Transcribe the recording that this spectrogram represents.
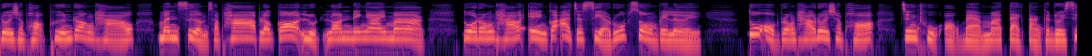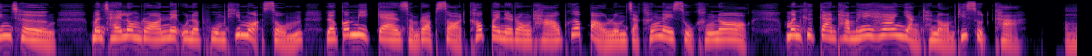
โดยเฉพาะพื้นรองเท้า มันเสื่อมสภาพแล้วก็หลุดล่อนได้ง่ายมาก ตัวรองเท้าเองก็อาจจะเสียรูปทรงไปเลย ตู้อบรองเท้าโดยเฉพาะ จึงถูกออกแบบมาแตกต่างกันโดยสิ้นเชิง มันใช้ลมร้อนในอุณหภูมิที่เหมาะสม แล้วก็มีแกนสำหรับสอดเข้าไปในรองเท้าเพื่อเป่าลมจากข้างในสู่ข้างนอก มันคือการทำให้แห้งอย่างถนอมที่สุดค่ะอ๋อ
